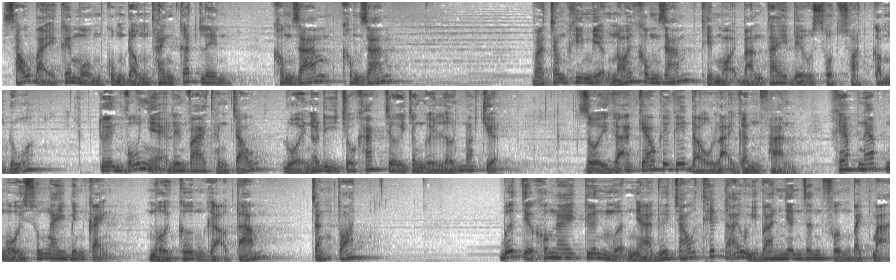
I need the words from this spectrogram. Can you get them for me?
Sáu bảy cái mồm cùng đồng thanh cất lên Không dám, không dám. Và trong khi miệng nói không dám Thì mọi bàn tay đều sột soạt cầm đũa. Tuyên vỗ nhẹ lên vai thằng cháu Đuổi nó đi chỗ khác chơi cho người lớn nói chuyện rồi gã kéo cái ghế đầu lại gần phản, Khép nép ngồi xuống ngay bên cạnh, Nồi cơm gạo tám, Trắng toát. Bữa tiệc hôm nay Tuyên mượn nhà đứa cháu thiết đãi Ủy ban Nhân dân phường Bạch Mã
